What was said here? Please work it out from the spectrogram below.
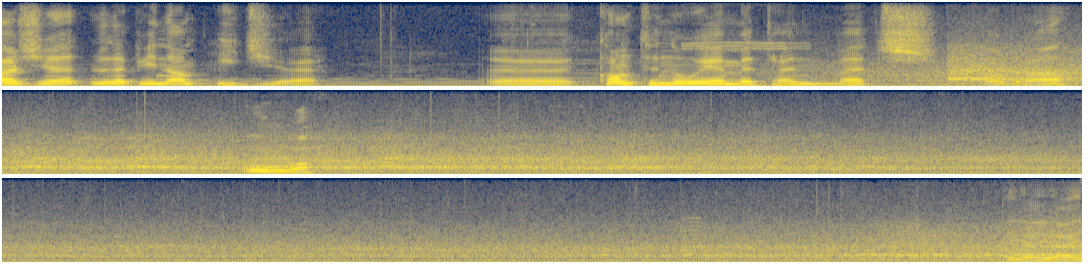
Razie lepiej nam idzie. E, kontynuujemy ten mecz. Dobra. O, ła. Ajajaj.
